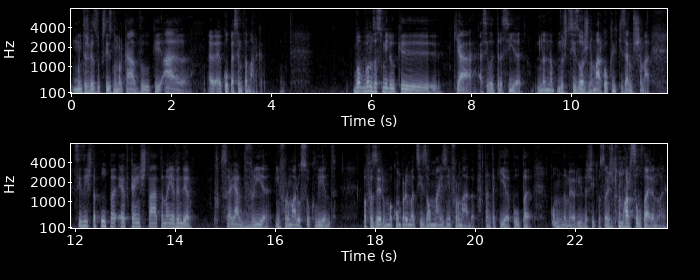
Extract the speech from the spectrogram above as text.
muitas vezes o que se diz no mercado que ah, a culpa é sempre da marca. Vamos assumir que, que há essa iliteracia na, na, nos decisores, na marca, ou o que lhe quisermos chamar. Se existe a culpa é de quem está também a vender, porque se calhar deveria informar o seu cliente para fazer uma compra e uma decisão mais informada. Portanto, aqui a culpa, como na maioria das situações, não morre solteira, não é?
